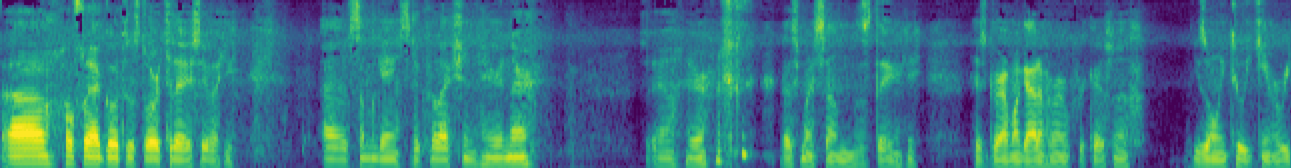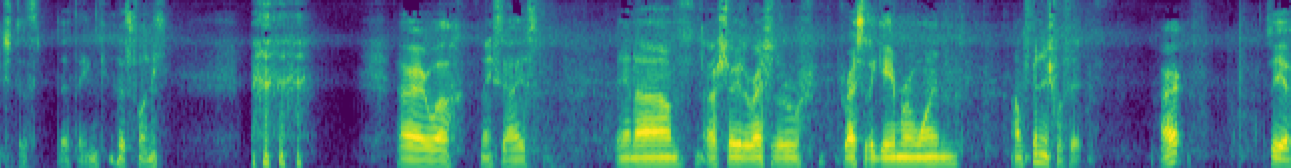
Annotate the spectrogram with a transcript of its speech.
Uh, hopefully I go to the store today see if I can add some games to the collection here and there. So yeah, here. That's my son's thing. He, his grandma got him for him for Christmas. He's only two. He can't reach the the thing. That's funny. All right. Well, thanks guys, and um, I'll show you the rest of the rest of the game room when I'm finished with it. All right. See ya.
